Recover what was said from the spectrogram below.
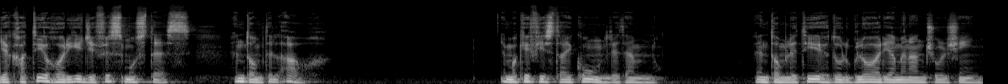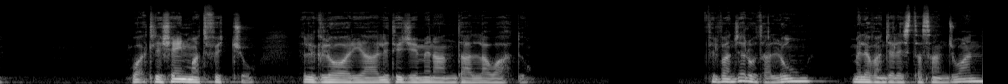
Jekk ħaddieħor jiġi f'ismu stess, intom tilqgħuh. Imma kif jista' jkun li temmnu, intom li tieħdu l-glorja mingħand xulxin, waqt li xejn ma tfittxu l-glorja li tiġi mingħand Alla waħdu? Fil-Vanġelu tal-lum, mill-Evanġelista San Ġwann,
